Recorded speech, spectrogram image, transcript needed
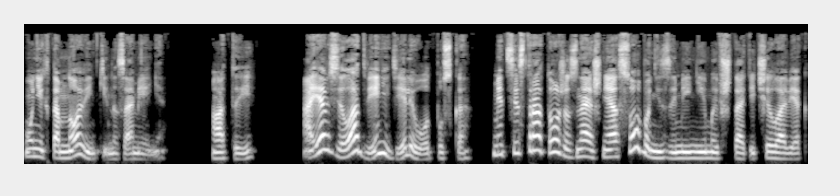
У них там новенький на замене. А ты? А я взяла две недели отпуска. Медсестра тоже, знаешь, не особо незаменимый в штате человек.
